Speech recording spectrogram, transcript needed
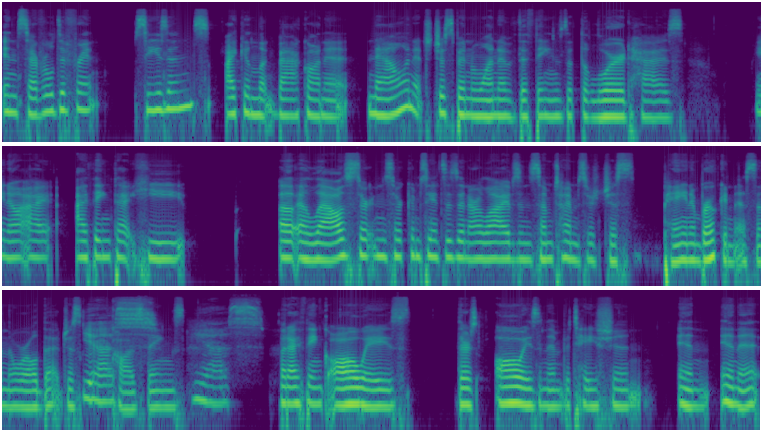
in several different seasons. I can look back on it now, and it's just been one of the things that the Lord has, you know, I, I think that He uh, allows certain circumstances in our lives, and sometimes there's just pain and brokenness in the world that just yes. cause things. Yes. But I think always there's always an invitation in in it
